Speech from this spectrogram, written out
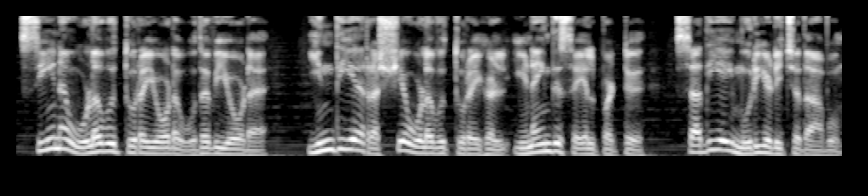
சீன உளவுத்துறையோட உதவியோட இந்திய ரஷ்ய உளவுத்துறைகள் இணைந்து செயல்பட்டு சதியை முறியடிச்சதாவும்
